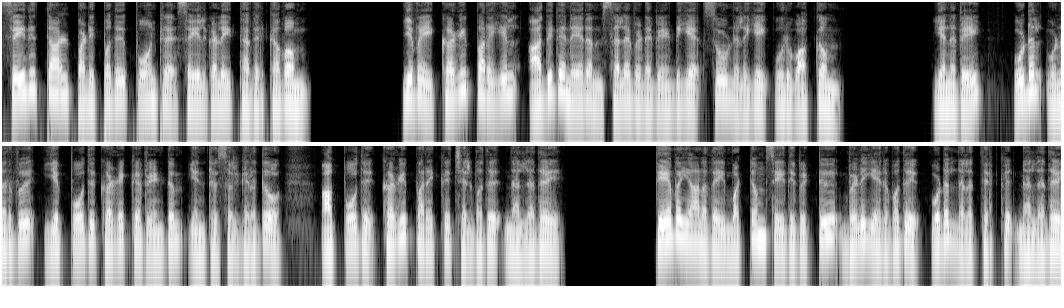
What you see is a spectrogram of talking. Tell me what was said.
செய்தித்தாள் படிப்பது போன்ற செயல்களை தவிர்க்கவும். இவை கழிப்பறையில் அதிக நேரம் செலவிட வேண்டிய சூழ்நிலையை உருவாக்கும். எனவே உடல் உணர்வு எப்போது கழிக்க வேண்டும் என்று சொல்கிறதோ அப்போது கழிப்பறைக்குச் செல்வது நல்லது. தேவையானதை மட்டும் செய்துவிட்டு வெளியேறுவது உடல் நலத்திற்கு நல்லது.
